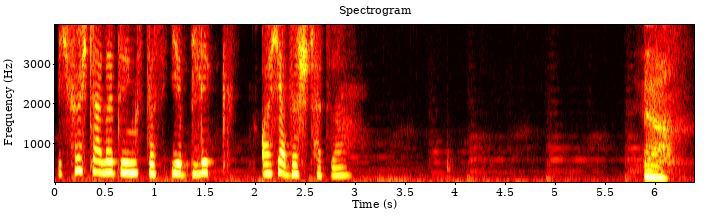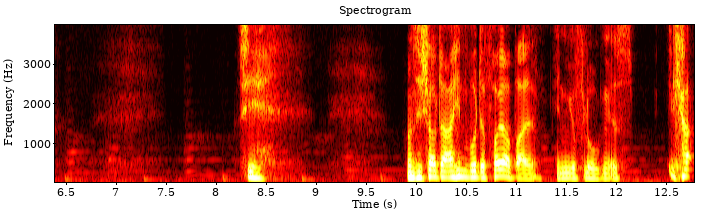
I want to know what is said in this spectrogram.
Ich fürchte allerdings, dass ihr Blick euch erwischt hatte. Ja. Sie. Und sie schaut dahin, wo der Feuerball hingeflogen ist. Ich ha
